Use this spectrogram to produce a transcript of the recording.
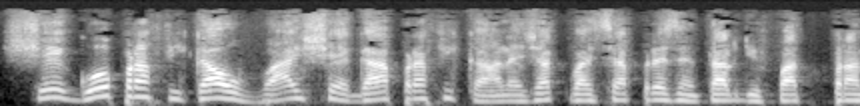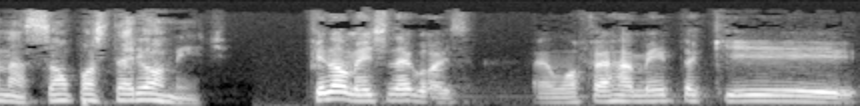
chegou para ficar ou vai chegar para ficar, né? Já que vai ser apresentado de fato para a nação posteriormente. Finalmente, né, Góis? É uma ferramenta que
